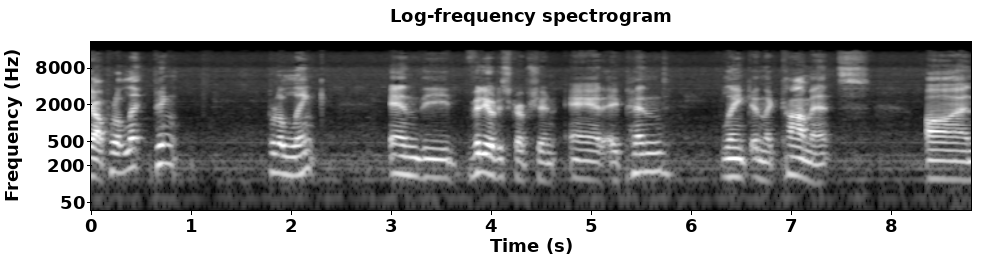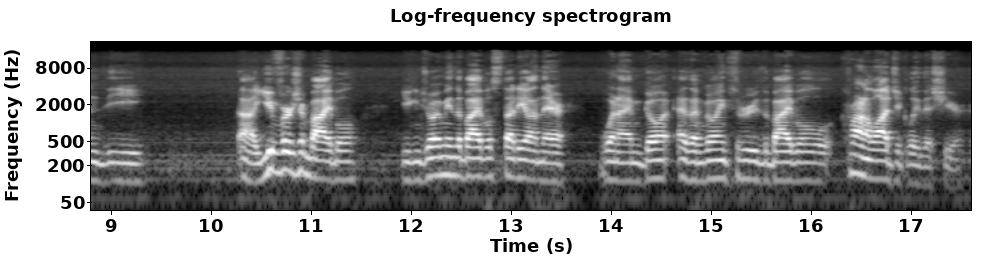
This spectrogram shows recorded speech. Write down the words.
yeah, I'll put a link ping put a link in the video description and a pinned link in the comments on the uh, YouVersion Bible. You can join me in the Bible study on there when I'm going as I'm going through the Bible chronologically this year.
